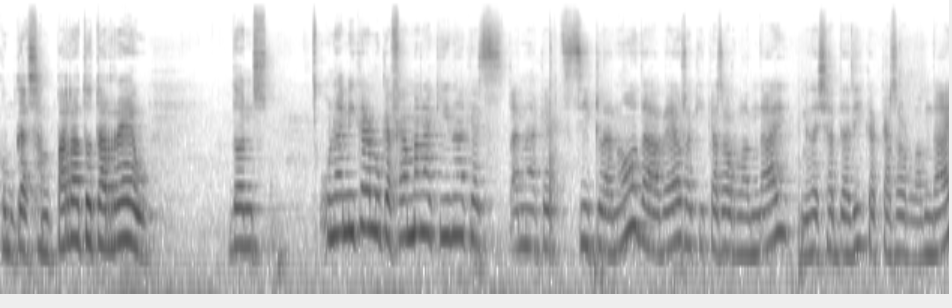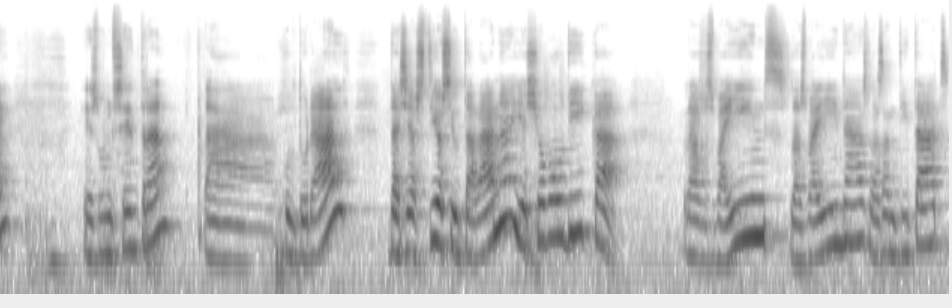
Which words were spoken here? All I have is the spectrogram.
com que se'n parla tot arreu, doncs una mica el que fem aquí en aquest, en aquest cicle no? de veus aquí a Casa Orlandai, m'he deixat de dir que Casa Orlandai és un centre eh, cultural de gestió ciutadana i això vol dir que les veïns, les veïnes, les entitats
